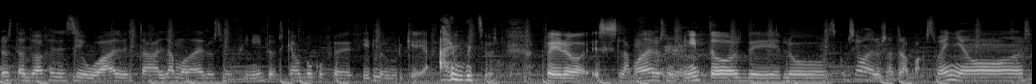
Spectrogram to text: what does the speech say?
los tatuajes es igual, está la moda de los infinitos, queda un poco feo decirlo porque hay muchos, pero es la moda de los infinitos, de los, ¿cómo se llama?, de los atrapasueños,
